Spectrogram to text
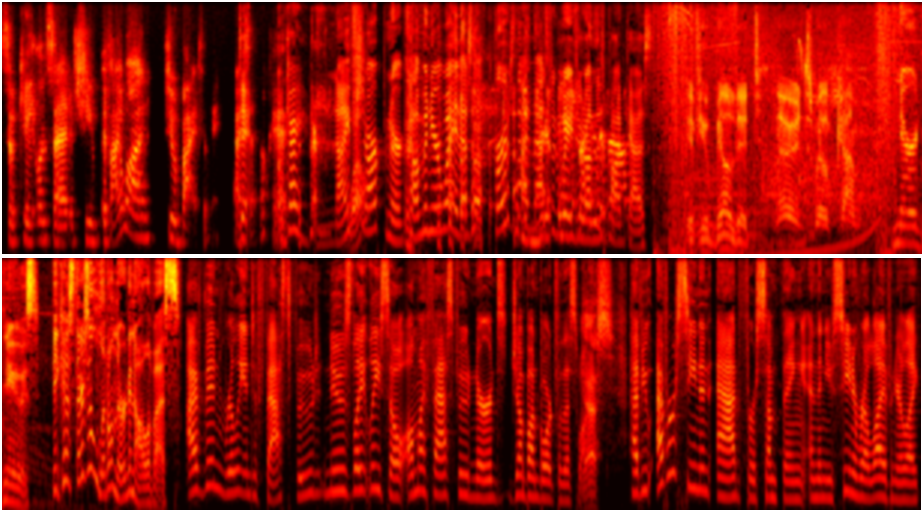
So Caitlin said if she if I won, she would buy it for me. I Da- said okay. Okay, knife Well- sharpener coming your way. That's the first time that's been wagered on this excited about it. podcast. If you build it, nerds will come. Nerd news. Because there's a little nerd in all of us. I've been really into fast food news lately, so all my fast food nerds jump on board for this one. Yes. Have you ever seen an ad for something and then you see it in real life and you're like,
